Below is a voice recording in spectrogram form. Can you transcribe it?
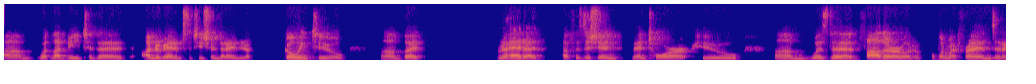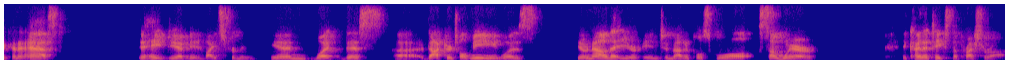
um, what led me to the undergrad institution that I ended up going to. Um, but I had a, a physician mentor who um, was the father of one of my friends, and I kind of asked, "Hey, do you have any advice for me?" And what this uh, doctor told me was, you know, now that you're into medical school somewhere, it kind of takes the pressure off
